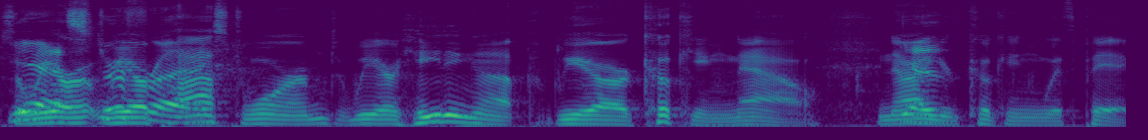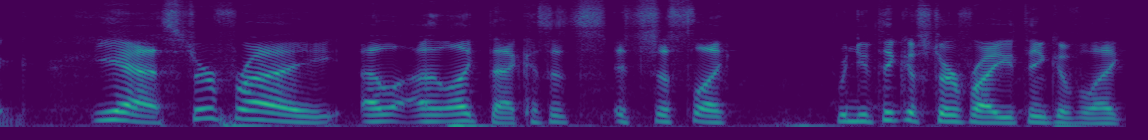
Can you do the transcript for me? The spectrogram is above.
so we are we are past warmed. We are heating up. We are cooking now. Now Yeah. you're cooking with pig. Yeah, stir fry. I, I like that because it's it's just like when you think of stir fry, you think of like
